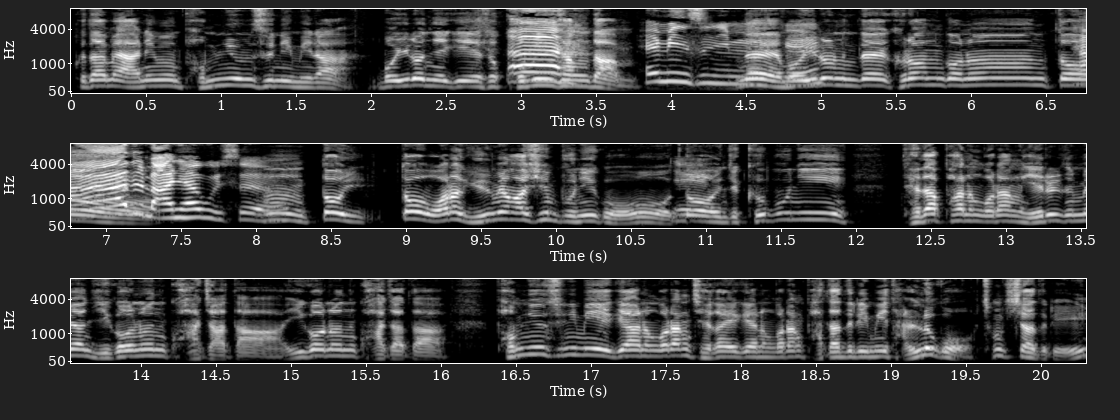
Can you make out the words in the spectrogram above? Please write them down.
그다음에 아니면 법륜 스님이나 뭐 이런 얘기에서 고민 상담 혜민 스님 네 뭐 이러는데 그런 거는 또 다들 많이 하고 있어요. 음, 또, 또 워낙 유명하신 분이고, 예. 또 이제 그분이 대답하는 거랑 예를 들면 이거는 과자다, 이거는 과자다. 법륜 스님이 얘기하는 거랑 제가 얘기하는 거랑 받아들임이 다르고, 청취자들이.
